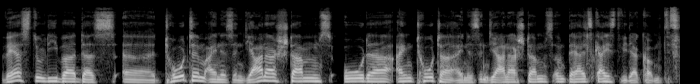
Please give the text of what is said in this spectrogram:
wärst du lieber das äh, Totem eines Indianerstamms oder ein Toter eines Indianerstamms und der als Geist wiederkommt?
